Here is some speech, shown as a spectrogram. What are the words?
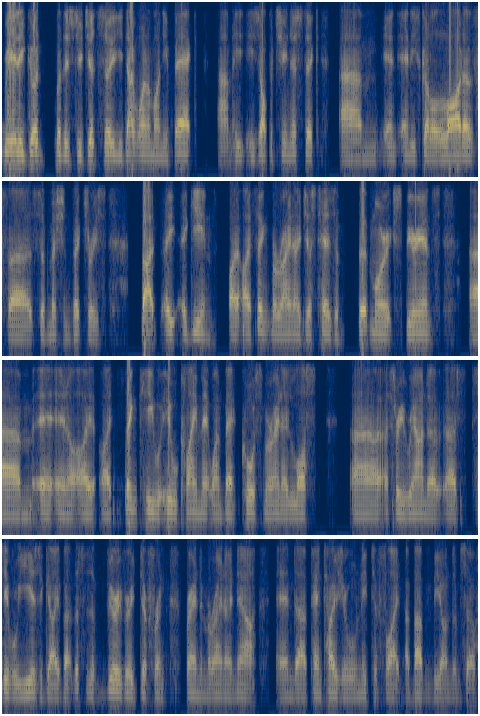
really good with his jiu-jitsu. You don't want him on your back. Um, he, he's opportunistic, um, and he's got a lot of uh, submission victories. But again, I, think Moreno just has a bit more experience. Um, and, I, I think he he will claim that one back. Of course, Moreno lost uh, a three rounder uh, several years ago, but this is a very, very different Brandon Moreno now, and uh, Pantoja will need to fight above and beyond himself.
